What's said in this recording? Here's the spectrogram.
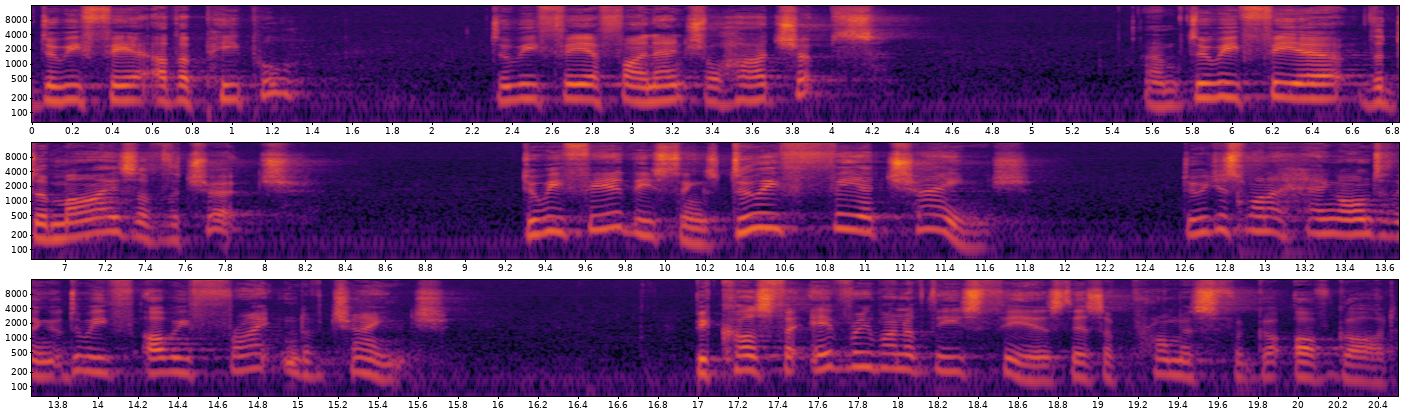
Do we fear other people? Do we fear financial hardships? Um, do we fear the demise of the church? Do we fear these things? Do we fear change? Do we just want to hang on to things? Do we, are we frightened of change? Because for every one of these fears, there's a promise God, of God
